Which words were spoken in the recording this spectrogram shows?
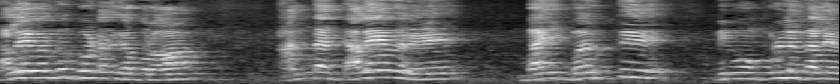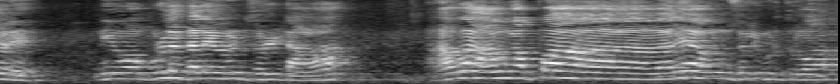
தலைவர்னு போட்டதுக்கப்புறம் அந்த தலைவர் பை பர்த்து நீ உன் புள்ள தலைவர் நீ உன் புள்ள தலைவர்னு சொல்லிட்டா அவன் அவங்க அப்பா வேலையை அவங்க சொல்லி கொடுத்துருவான்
